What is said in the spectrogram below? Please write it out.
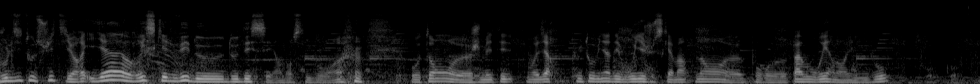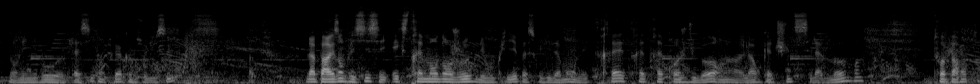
vous le dis tout de suite, il y, aurait, il a risque élevé de, décès hein, dans ce niveau. Hein. Autant euh, je m'étais, on va dire, plutôt bien débrouillé jusqu'à maintenant pour pas mourir dans les niveaux. Dans les niveaux classiques en tout cas, comme celui-ci. Là par exemple ici c'est extrêmement dangereux les boucliers parce qu'évidemment on est très très très proche du bord. Hein. Là en cas de chute c'est la mort. Toi par contre,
